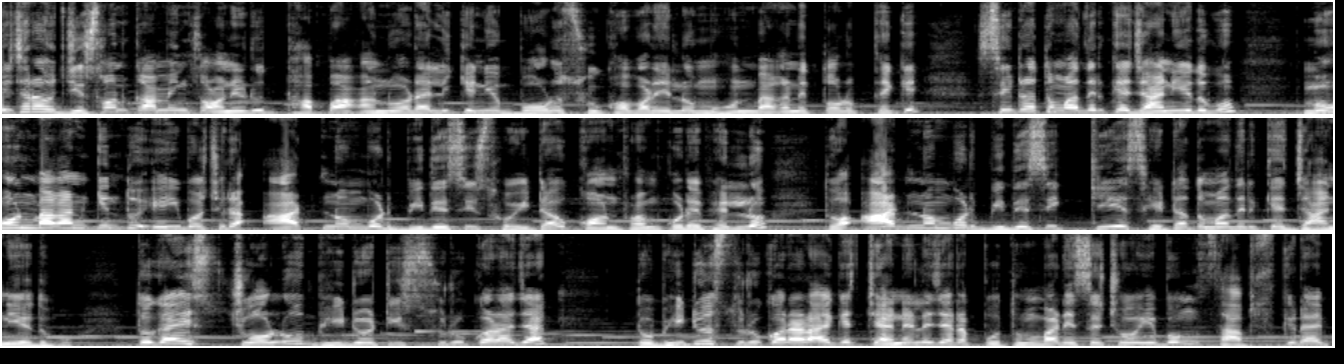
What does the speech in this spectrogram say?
এছাড়াও জেসন কামিংস, অনিরুদ্ধ থাপা, আনোয়ার আলীকে নিয়ে বড় সুখবর এলো মোহনবাগানের তরফ থেকে। সেটা তোমাদেরকে জানিয়ে দেবো। মোহনবাগান কিন্তু এই বছরে আট নম্বর বিদেশি সইটাও কনফার্ম করে ফেলল। তো আট নম্বর বিদেশি কে সেটা তোমাদেরকে জানিয়ে দেবো। তো গাইস চলো ভিডিওটি শুরু করা যাক। তো ভিডিও শুরু করার আগে চ্যানেলে যারা প্রথমবার এসেছ এবং সাবস্ক্রাইব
